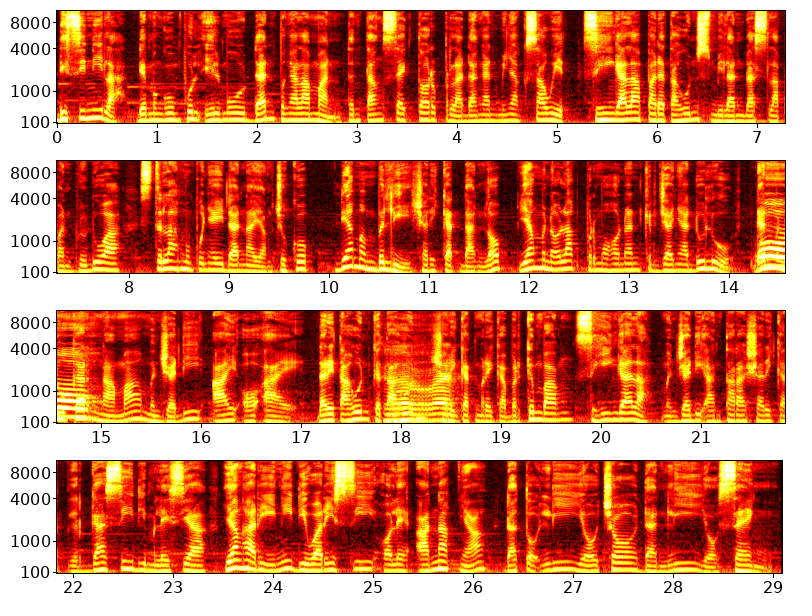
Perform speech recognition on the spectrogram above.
Di sinilah dia mengumpul ilmu dan pengalaman tentang sektor perladangan minyak sawit sehinggalah pada tahun 1982 setelah mempunyai dana yang cukup dia membeli syarikat Dunlop yang menolak permohonan kerjanya dulu dan oh. menukar nama menjadi IOI. Dari tahun ke tahun Keren. syarikat mereka berkembang sehinggalah menjadi antara syarikat irgasi di Malaysia yang hari ini diwarisi oleh anaknya Datuk Lee Yo Cho dan Lee Yo Seng.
